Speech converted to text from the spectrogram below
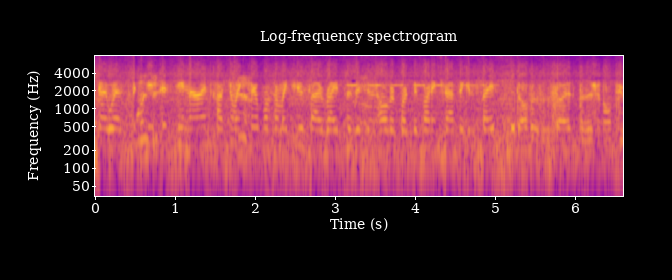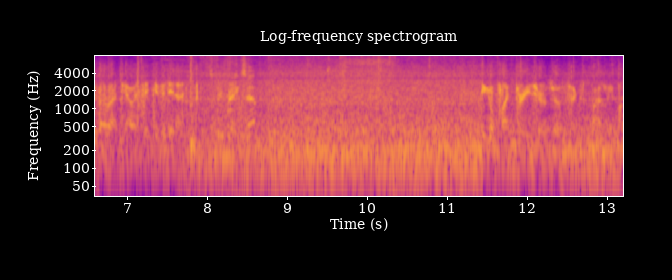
Skywest Twenty. 6059, caution wake Yeah. turbulence runway 25 right, position, hold, report departing traffic in sight. Delta's inside, position, hold 25 right, Skywest 6059. Speed brakes up. Eagle Flight 3006 by Lima.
